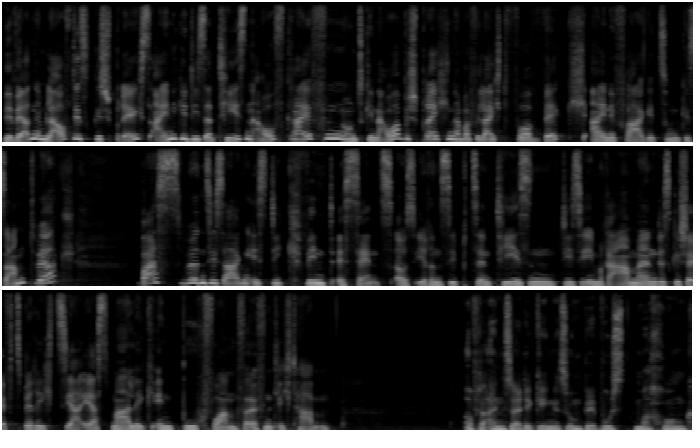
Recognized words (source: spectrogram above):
Wir werden im Laufe des Gesprächs einige dieser Thesen aufgreifen und genauer besprechen, aber vielleicht vorweg eine Frage zum Gesamtwerk. Was würden Sie sagen, ist die Quintessenz aus Ihren 17 Thesen, die Sie im Rahmen des Geschäftsberichts ja erstmalig in Buchform veröffentlicht haben? Auf der einen Seite ging es um Bewusstmachung.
